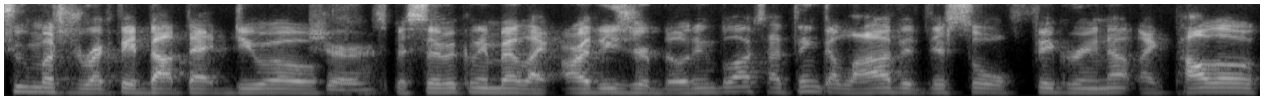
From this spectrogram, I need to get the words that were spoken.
too much directly about that duo sure. specifically, but like, are these your building blocks? I think a lot of it they're still figuring out. Like Paolo,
